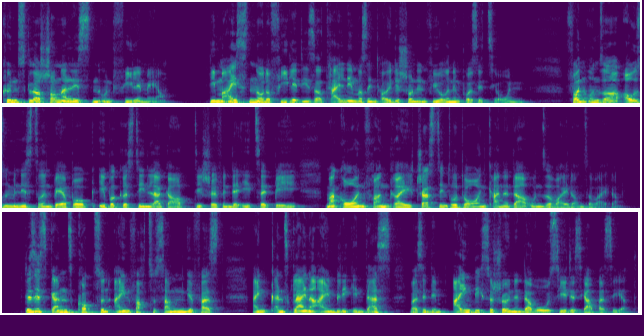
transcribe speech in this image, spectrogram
Künstler, Journalisten und viele mehr. Die meisten oder viele dieser Teilnehmer sind heute schon in führenden Positionen. Von unserer Außenministerin Baerbock über Christine Lagarde, die Chefin der EZB, Macron in Frankreich, Justin Trudeau in Kanada und so weiter und so weiter. Das ist ganz kurz und einfach zusammengefasst ein ganz kleiner Einblick in das, was in dem eigentlich so schönen Davos jedes Jahr passiert.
